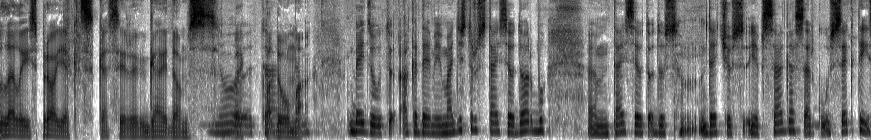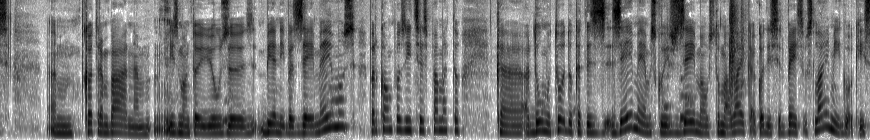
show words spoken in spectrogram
Lelijas projekts, kas ir gaidāms nu, padomā? Beidzot, akadēmiju maģistrus, taisīju darbu, taisīju tādus dečus, jeb sagas, ar ko sektīs. Um, katram bērnam izmantoju uz vienības zīmējumus par kompozīcijas pamatu, ka ar domu tādu, ka tas zīmējums, ko viņš zīmē uz tumā laikā, kad viņš ir bijis vislaimīgākais,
